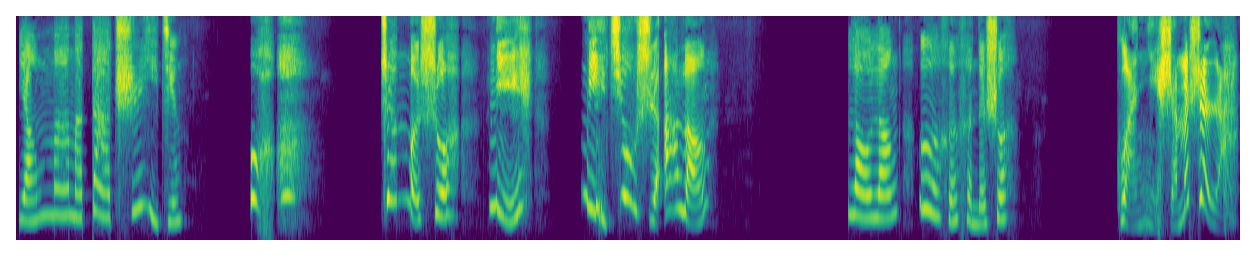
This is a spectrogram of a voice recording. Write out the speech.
羊妈妈大吃一惊：“哦，这么说，你，你就是阿郎？”老狼恶狠狠地说：“关你什么事儿啊？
